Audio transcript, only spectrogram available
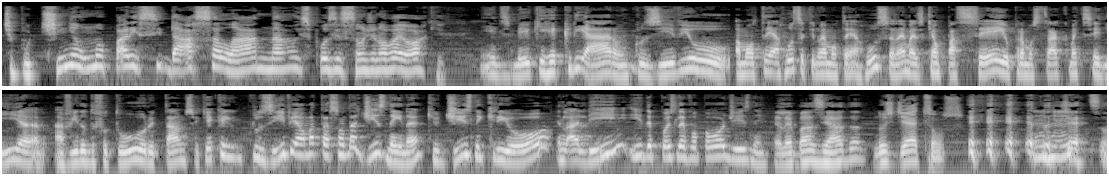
tipo, tinha uma parecidaça lá na exposição de Nova York. Eles meio que recriaram, inclusive o, a montanha russa, que não é montanha russa, né? Mas que é um passeio pra mostrar como é que seria a vida do futuro e tal, não sei o que, que inclusive é uma atração da Disney, né? Que o Disney criou ali e depois levou pra Walt Disney. Ela é baseada nos Jetsons. Uhum. Jetson.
